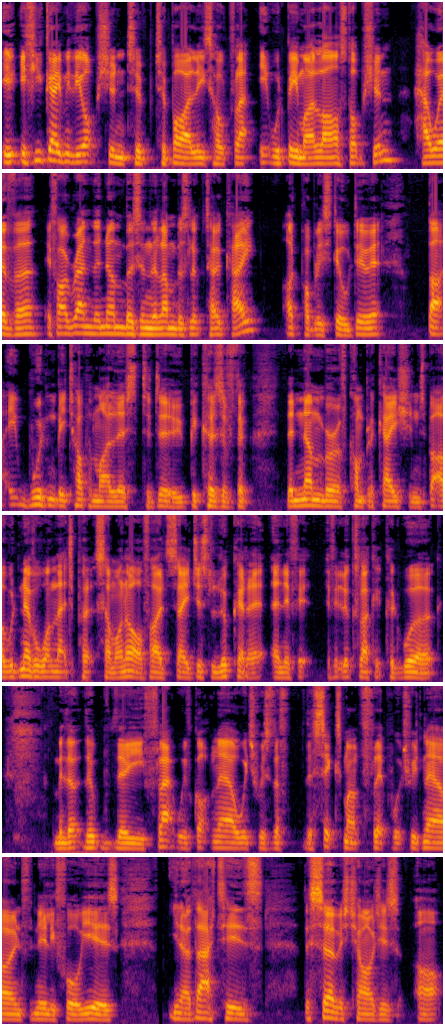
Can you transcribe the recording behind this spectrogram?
If you gave me the option to, to buy a leasehold flat, it would be my last option. However, if I ran the numbers and the numbers looked okay, I'd probably still do it, but it wouldn't be top of my list to do because of the the number of complications. But I would never want that to put someone off. I'd say just look at it, and if it if it looks like it could work. I mean, the, the, the flat we've got now, which was the the six month flip, which we've now owned for nearly four years, you know, that is the service charges are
